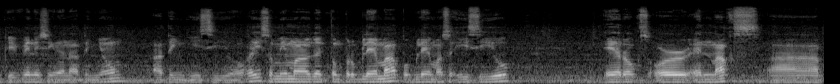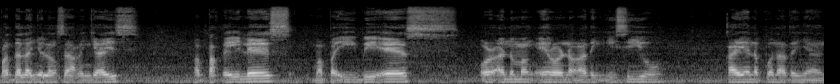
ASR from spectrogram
ipifinishing na natin yung ating ECU okay so may mga ganitong problema problema sa ECU Aerox or NMAX uh, padala nyo lang sa akin guys. Mapa-keyless, mapa-EBS or anumang error ng ating ECU kaya na po natin yan.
